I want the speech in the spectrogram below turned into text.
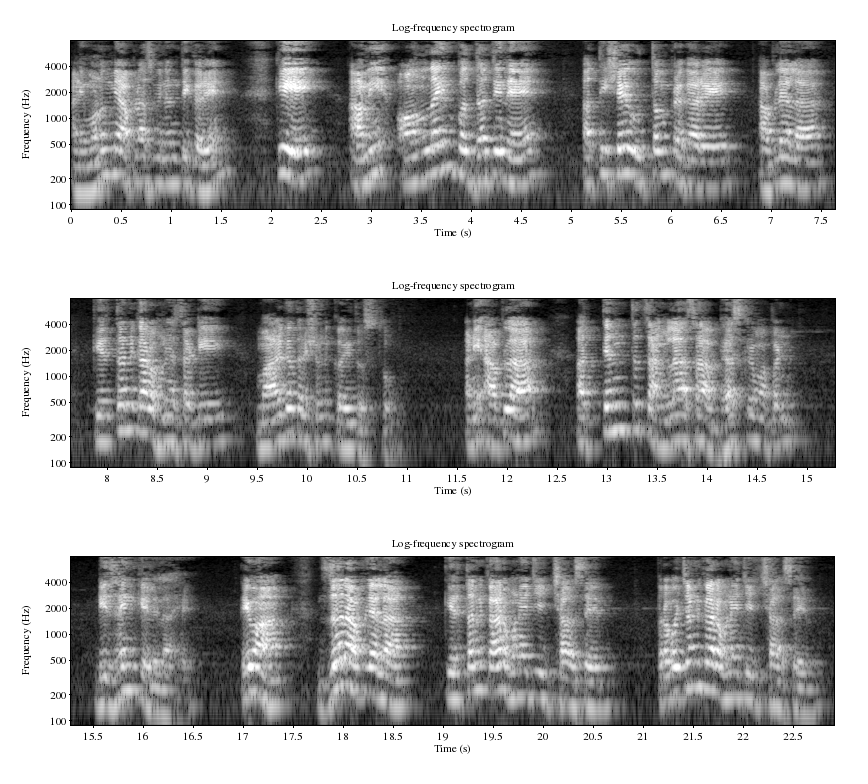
आणि म्हणून मी आपणास विनंती करेन की आम्ही ऑनलाईन पद्धतीने अतिशय उत्तम प्रकारे आपल्याला कीर्तनकार होण्यासाठी मार्गदर्शन करीत असतो. आणि आपला अत्यंत चांगला असा अभ्यासक्रम आपण डिझाईन केलेला आहे. तेव्हा जर आपल्याला कीर्तनकार होण्याची इच्छा असेल प्रवचनकार होण्याची इच्छा असेल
